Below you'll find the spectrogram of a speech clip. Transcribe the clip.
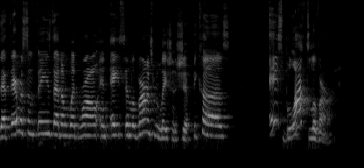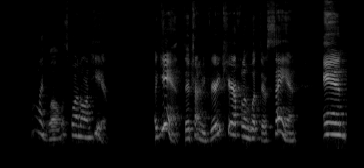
that there were some things that went wrong in Ace and Laverne's relationship because Ace blocked Laverne. I'm like, well, what's going on here? Again, they're trying to be very careful in what they're saying. And,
